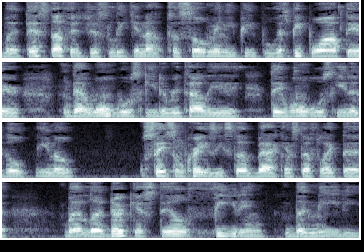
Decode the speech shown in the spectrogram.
But this stuff is just leaking out to so many people. It's people out there that want Wooski to retaliate. They want Wooski to go, you know, say some crazy stuff back and stuff like that. But Lil Durk is still feeding the needy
